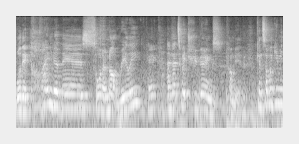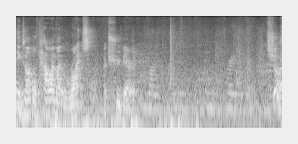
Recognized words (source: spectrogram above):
well, they're kind of there, sort of not really. Okay, and that's where true bearings come in. Can someone give me an example of how I might write a true bearing? One three. Sure.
